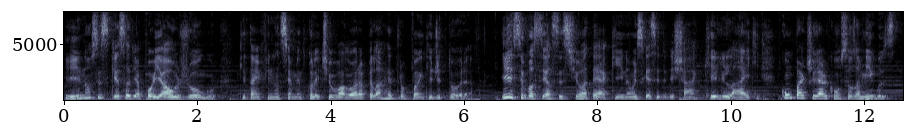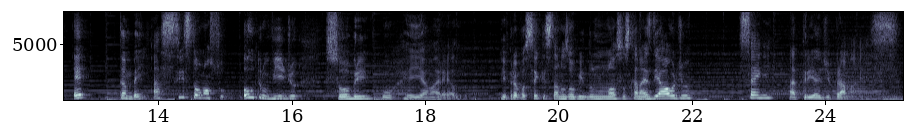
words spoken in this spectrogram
E não se esqueça de apoiar o jogo, que está em financiamento coletivo agora pela Retropunk Editora. E se você assistiu até aqui, não esqueça de deixar aquele like, compartilhar com seus amigos e também assista ao nosso outro vídeo sobre o Rei Amarelo. E para você que está nos ouvindo nos nossos canais de áudio, segue a Tríade para mais.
